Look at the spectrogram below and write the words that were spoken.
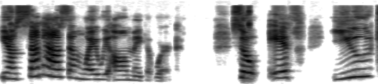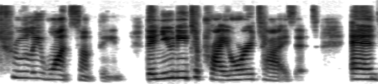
you know, somehow, some way we all make it work. So if you truly want something, then you need to prioritize it. And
